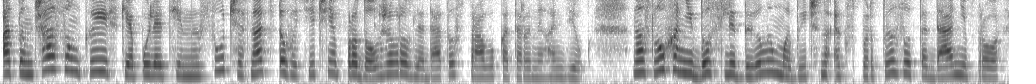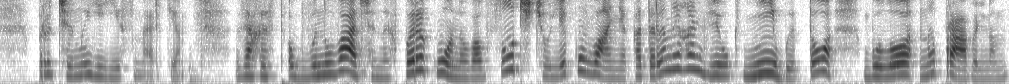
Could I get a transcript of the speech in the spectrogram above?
А тим часом Київський апеляційний суд 16 січня продовжив розглядати справу Катерини Гандзюк. На слуханні дослідили медичну експертизу та дані про причини її смерті. Захист обвинувачених переконував суд, що лікування Катерини Гандзюк нібито було неправильним.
